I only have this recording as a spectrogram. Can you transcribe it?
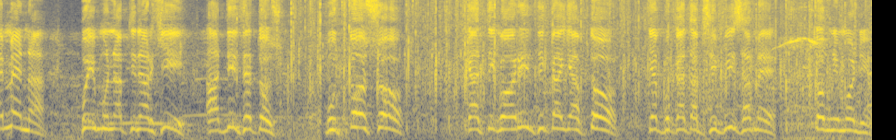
εμένα που ήμουν από την αρχή αντίθετος που τόσο κατηγορήθηκα γι' αυτό και που καταψηφίσαμε το μνημόνιο.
